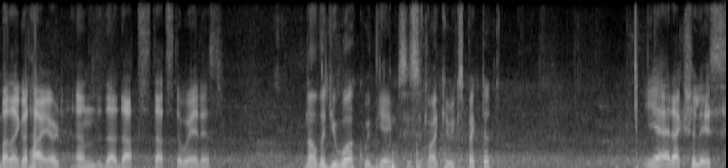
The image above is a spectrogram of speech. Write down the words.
but I got hired, and that, that's that's the way it is. Now that you work with games, is it like you expected? Yeah, it actually is.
